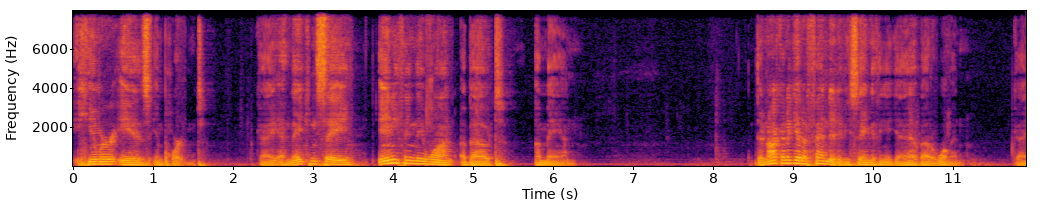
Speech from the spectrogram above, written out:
humor is important, okay, and they can say anything they want about a man. They're not going to get offended if you say anything again about a woman. Okay,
